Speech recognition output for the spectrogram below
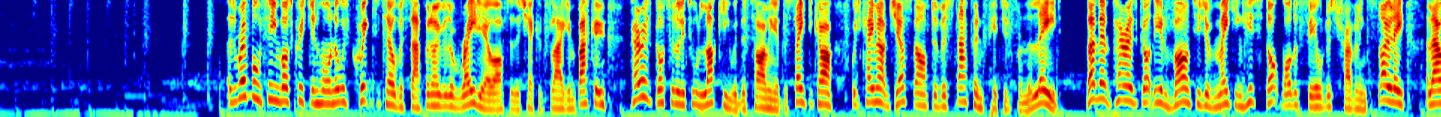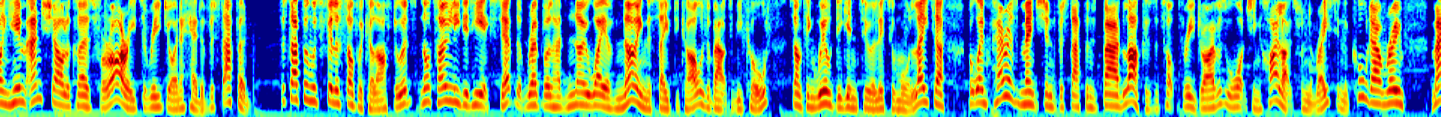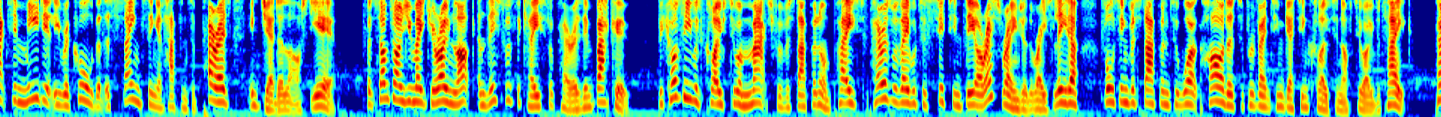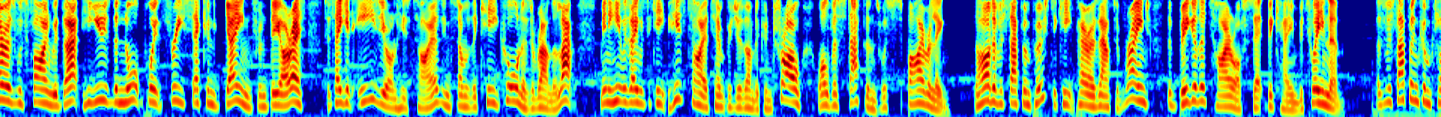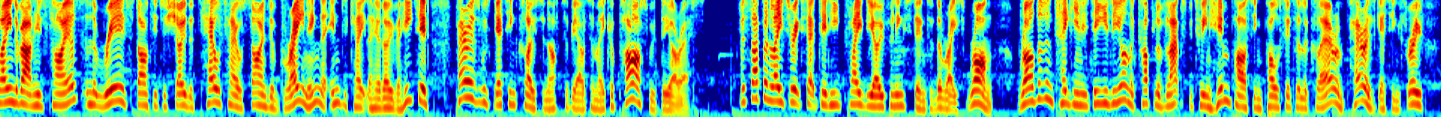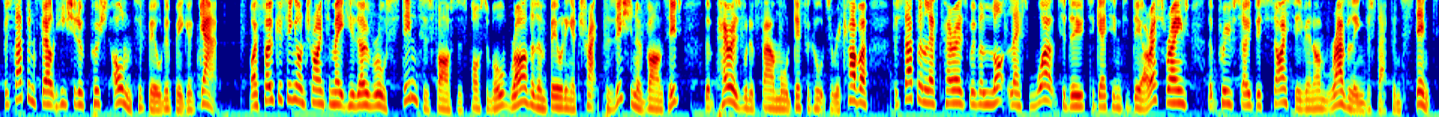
As Red Bull team boss Christian Horner was quick to tell Verstappen over the radio after the checkered flag in Baku, Perez got a little lucky with the timing of the safety car, which came out just after Verstappen pitted from the lead. That meant Perez got the advantage of making his stop while the field was travelling slowly, allowing him and Charles Leclerc's Ferrari to rejoin ahead of Verstappen. Verstappen was philosophical afterwards. Not only did he accept that Red Bull had no way of knowing the safety car was about to be called, something we'll dig into a little more later, but when Perez mentioned Verstappen's bad luck as the top three drivers were watching highlights from the race in the cool-down room, Max immediately recalled that the same thing had happened to Perez in Jeddah last year. But sometimes you make your own luck, and this was the case for Perez in Baku. Because he was close to a match for Verstappen on pace, Perez was able to sit in DRS range of the race leader, forcing Verstappen to work harder to prevent him getting close enough to overtake. Perez was fine with that. He used the 0.3 second gain from DRS to take it easier on his tyres in some of the key corners around the lap, meaning he was able to keep his tyre temperatures under control while Verstappen's was spiralling. The harder Verstappen pushed to keep Perez out of range, the bigger the tyre offset became between them. As Verstappen complained about his tyres and the rears started to show the telltale signs of graining that indicate they had overheated, Perez was getting close enough to be able to make a pass with DRS. Verstappen later accepted he'd played the opening stint of the race wrong. Rather than taking it easy on the couple of laps between him passing pole sitter Leclerc and Perez getting through, Verstappen felt he should have pushed on to build a bigger gap. By focusing on trying to make his overall stint as fast as possible rather than building a track position advantage that Perez would have found more difficult to recover, Verstappen left Perez with a lot less work to do to get into DRS range that proved so decisive in unravelling Verstappen's stint.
